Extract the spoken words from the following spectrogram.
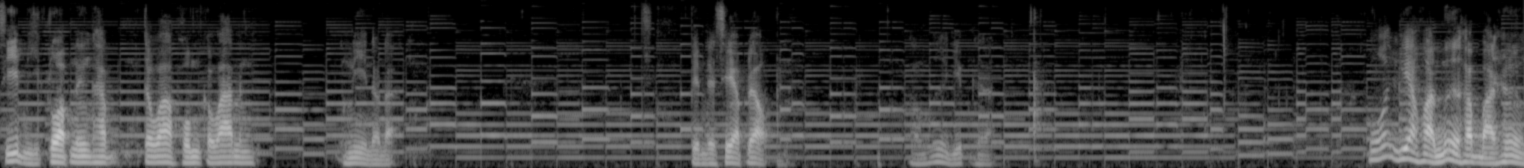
ซีมอีกรอบหนึงครับ แต่ว่าผมก็ว่ามันนี่แล้วนะเป็นได้เสียบแล้วเอามือหยิบเนี่ยโอ้ยเรียกหอดมือครับบาดเฮิม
